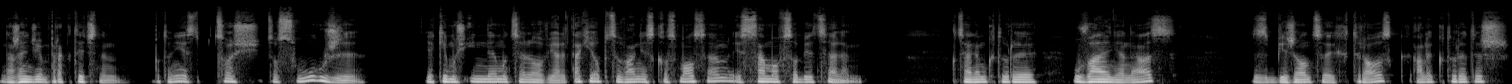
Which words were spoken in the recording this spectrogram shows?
narzędziem praktycznym, bo to nie jest coś, co służy jakiemuś innemu celowi, ale takie obcowanie z kosmosem jest samo w sobie celem. Celem, który uwalnia nas z bieżących trosk, ale które też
